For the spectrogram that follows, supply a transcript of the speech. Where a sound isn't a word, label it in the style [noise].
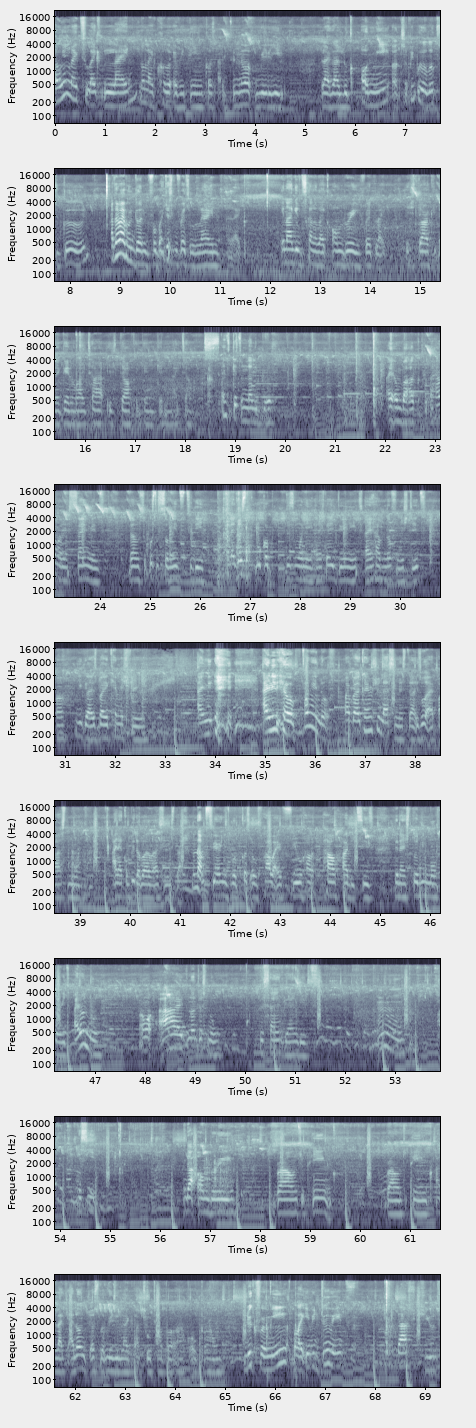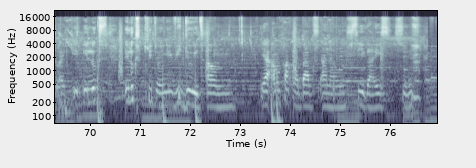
I wouldn't like to like line, not like color everything because I do not really like that look on me. And so people it looks good. I've never even done before, but I just prefer to line and like you know I give this kind of like ombre effect like it's dark then getting lighter, it's dark again getting lighter. Let's get lip gloss. I am back. I have an assignment that I'm supposed to submit today. And I just woke up this morning and I started doing it. I have not finished it. Uh, you guys, biochemistry. I need [laughs] I need help. Funny enough, my biochemistry last semester is what I passed more. And I completed about last semester. Not that I'm fearing it, but because of how I feel, how how hard it is, then I study more for it. I don't know. I do not just know the science behind it. Mm you see that ombre brown to pink brown to pink. I like it. i don't just really like that total black or brown. Look for me but like if you do it that's cute. Like it, it looks it looks cute when you, you do it. Um yeah i'm gonna pack my bags and i will see you guys soon [laughs]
